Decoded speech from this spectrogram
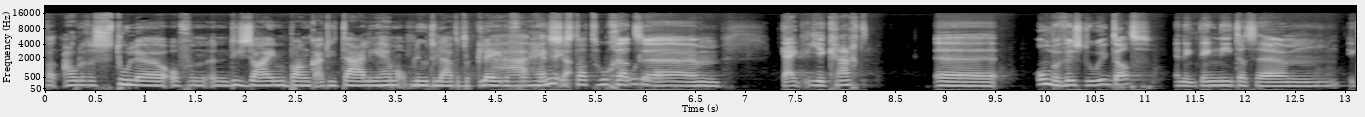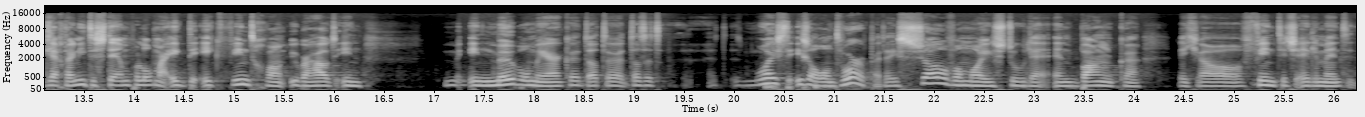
wat oudere stoelen of een, een designbank uit Italië helemaal opnieuw te laten bekleden Ja, voor hen? Is dat hoe gaat dat? ehm, Kijk, je krijgt... eh, onbewust doe ik dat. En ik denk niet dat... ehm, ik leg daar niet de stempel op. Maar ik, ik vind gewoon überhaupt in, in meubelmerken... dat, er, dat het, het, het mooiste is al ontworpen. Er is zoveel mooie stoelen en banken. Weet je wel, vintage elementen.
